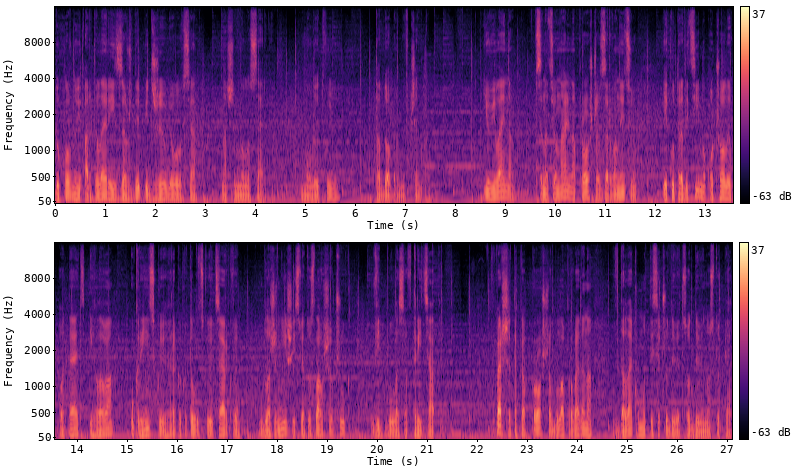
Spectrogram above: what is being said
духовної артилерії завжди підживлювався нашим милосердям, молитвою та добрими вчинками. Ювілейна всенаціональна проща в Зарваницю, яку традиційно очолив отець і глава Української греко-католицької церкви, блаженніший Святослав Шевчук, відбулася в 30-те. Вперше така проща була проведена в далекому 1995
